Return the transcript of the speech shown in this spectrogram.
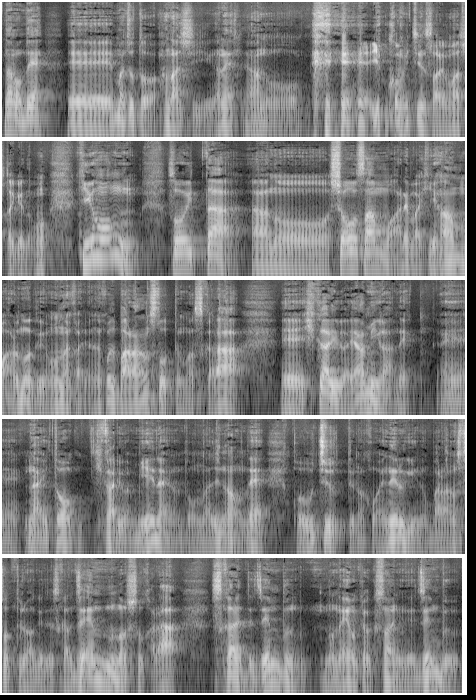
なので、えー、まあちょっと話がね、あの、横道にされましたけども、基本、そういった、あの、賞賛もあれば批判もあるので、世の中にはね、これバランス取ってますから、えー、光は闇がね、えー、ないと光は見えないのと同じなので、こう宇宙っていうのはこうエネルギーのバランス取ってるわけですから、全部の人から好かれて全部のね、お客さんにね、全部、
